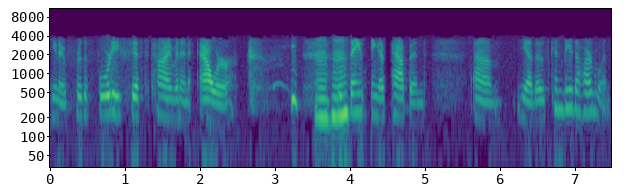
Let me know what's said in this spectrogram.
you know for the 45th time in an hour the Mhm. same thing has happened um yeah those can be the hard ones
